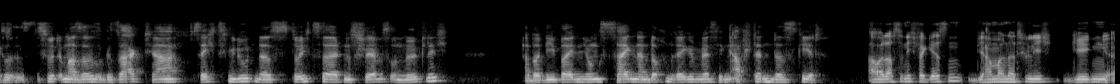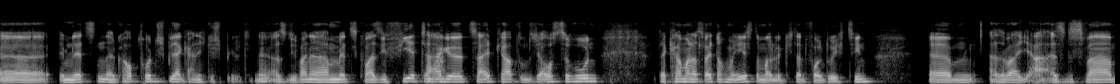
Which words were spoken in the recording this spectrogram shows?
Also vergessen. es, es wird immer so gesagt, ja, 60 Minuten das durchzuhalten ist schwer bis unmöglich. Aber die beiden Jungs zeigen dann doch in regelmäßigen Abständen, dass es geht. Aber darfst du nicht vergessen, die haben halt natürlich gegen äh, im letzten äh, Hauptrundenspiel ja gar nicht gespielt. Ne? Also die waren, ja- haben jetzt quasi vier Tage Zeit gehabt, um sich auszuruhen. Da kann man das vielleicht noch mal erst Mal wirklich dann voll durchziehen. Ähm, also aber ja, also das war,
